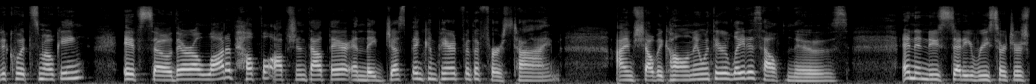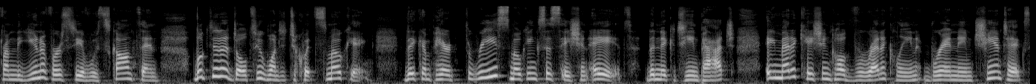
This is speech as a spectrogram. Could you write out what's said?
to quit smoking? If so, there are a lot of helpful options out there and they've just been compared for the first time. I'm Shelby calling in with your latest health news. In a new study, researchers from the University of Wisconsin looked at adults who wanted to quit smoking. They compared three smoking cessation aids, the nicotine patch, a medication called varenicline, brand name Chantix,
